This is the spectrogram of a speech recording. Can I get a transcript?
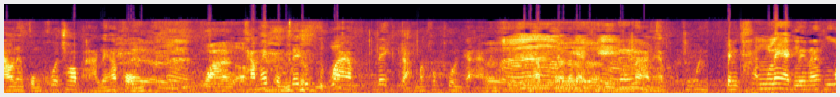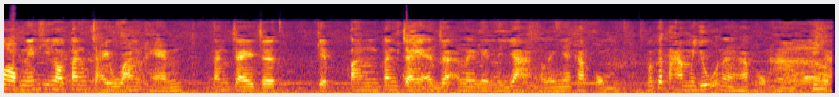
าวๆเนี่ยผมโคตรชอบอ่านเลยครับผม วางเหรอ ทำให้ผมได้รู้สึกว่าได้กลับมาทบทวนการอ่านหนังสือนะครับเออเป็นอะไรที่ดีมากๆนะครับเป็นครั้งแรกเลยนะ รอบนี้ที่เราตั้งใจวางแผน ตั้งใจจะเก็บตังค์ตั้งใจอาจจะอะไรหลายๆอย่างอะไรเงี้ยครับผมมันก็ตามอายุนะครับผม อ่าพี่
